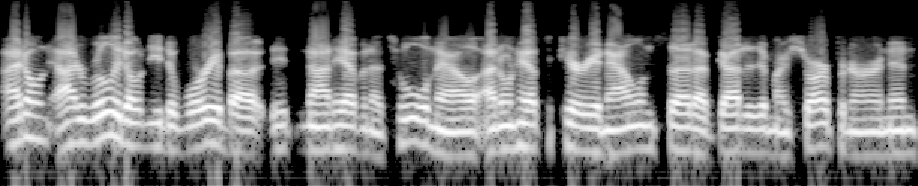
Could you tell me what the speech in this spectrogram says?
I don't. I really don't need to worry about it not having a tool now. I don't have to carry an Allen set. I've got it in my sharpener, and then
